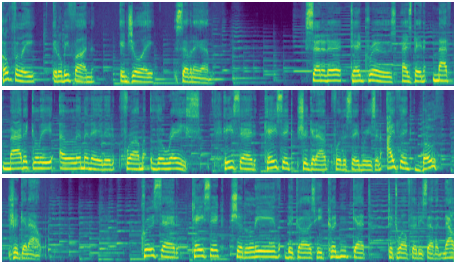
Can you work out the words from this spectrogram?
Hopefully, it'll be fun. Enjoy 7 a.m. Senator Ted Cruz has been mathematically eliminated from the race. He said Kasich should get out for the same reason. I think both should get out. Cruz said Kasich should leave because he couldn't get to 1237. Now,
